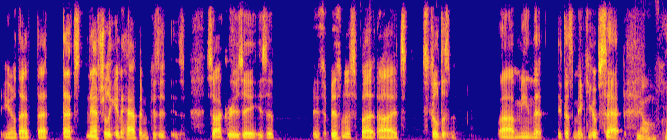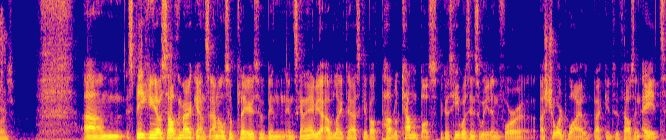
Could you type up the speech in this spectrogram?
you know that that that's naturally going to happen because it is soccer is a is a is a business, but uh, it still doesn't uh, mean that it doesn't make you upset. No, of course. Um, speaking of South Americans and also players who've been in Scandinavia, I would like to ask you about Pablo Campos because he was in Sweden for a short while back in 2008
